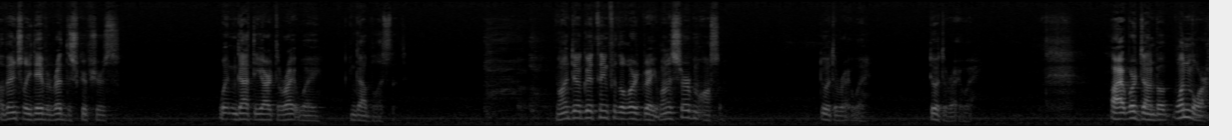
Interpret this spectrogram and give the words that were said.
Eventually, David read the scriptures, went and got the ark the right way, and God blessed it. You want to do a good thing for the Lord? Great. You want to serve Him? Awesome. Do it the right way. Do it the right way. All right, we're done, but one more.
